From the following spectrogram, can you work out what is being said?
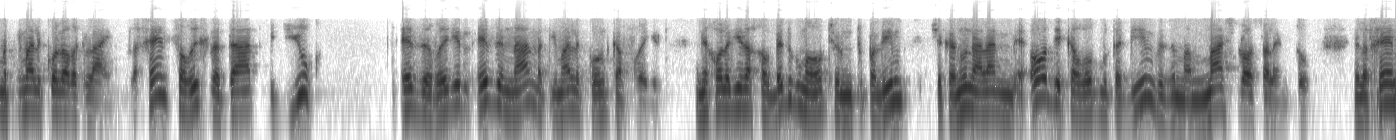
מתאימה לכל הרגליים. לכן צריך לדעת בדיוק איזה רגל, איזה נעל מתאימה לכל כף רגל. אני יכול להגיד לך הרבה דוגמאות של מטופלים שקנו נעליים מאוד יקרות מותגים, וזה ממש לא עשה להם טוב. ולכן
